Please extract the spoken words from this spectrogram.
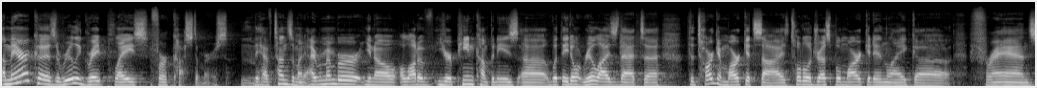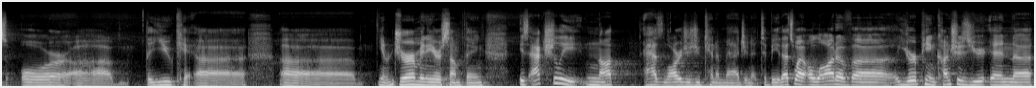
America is a really great place for customers. They have tons of money. I remember, you know, a lot of European companies. Uh, what they don't realize that uh, the target market size, total addressable market in like uh, France or um the UK, uh, uh, you know, Germany or something, is actually not as large as you can imagine it to be. That's why a lot of uh, European countries you, and uh,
